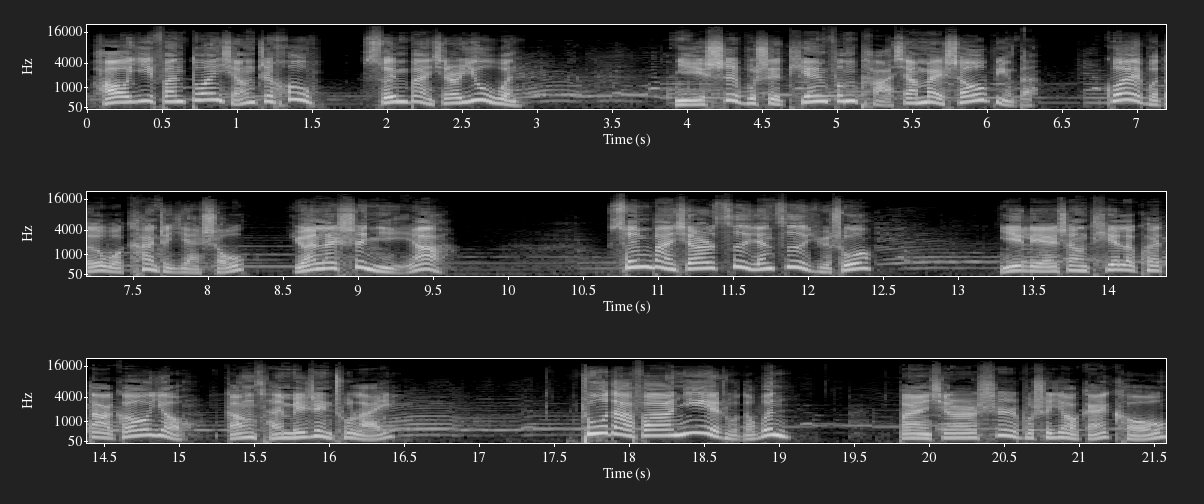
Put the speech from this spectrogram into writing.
好一番端详之后，孙半仙又问：“你是不是天峰塔下卖烧饼的？”怪不得我看着眼熟，原来是你呀！孙半仙儿自言自语说：“你脸上贴了块大膏药，刚才没认出来。”朱大发嗫嚅地问：“半仙儿是不是要改口，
